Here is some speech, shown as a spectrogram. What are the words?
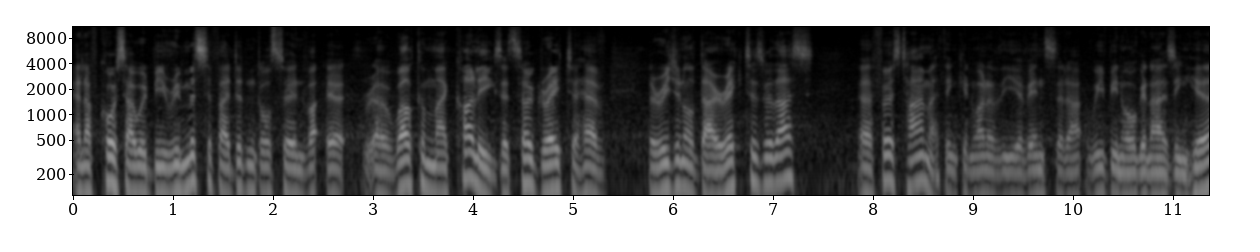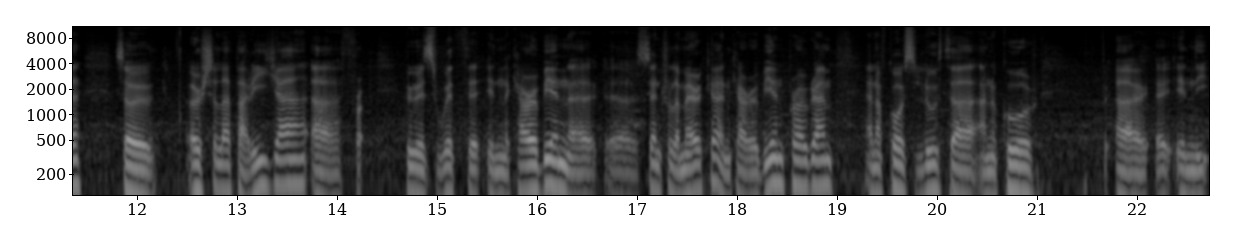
And of course, I would be remiss if I didn't also uh, uh, welcome my colleagues. It's so great to have the regional directors with us. Uh, first time, I think, in one of the events that we've been organizing here. So Ursula Parrilla, who is with in the Caribbean, uh, uh, Central America and Caribbean program, and of course Luther Anukur uh, in the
